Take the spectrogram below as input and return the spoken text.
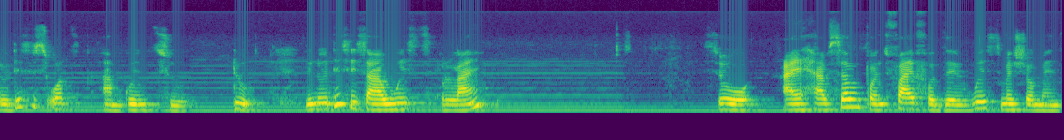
so this is what i'm going to do you know this is our waist line so I have 7.5 for the waist measurement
